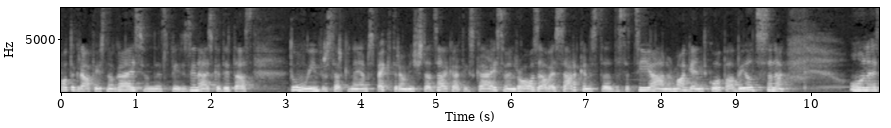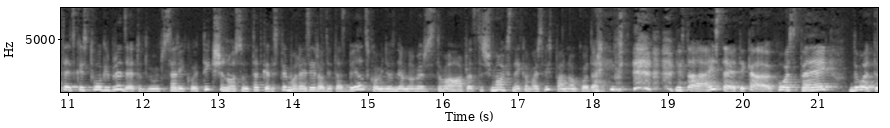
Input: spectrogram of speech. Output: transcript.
fotogrāfijas no gaisa, un es biju zinājis, ka ir tās tuvu infrasarkanajam spektram. Viņš ir tāds ārkārtīgi skaists, vai rozā, vai sarkanas, tas ar ciānu, ar magentu kopā bildes sanāk. Un es teicu, ka es to gribu redzēt, un mums sarīkoja tikšanos. Tad, kad es pirmo reizi ieraudzīju tās bildes, ko viņi uzņem no manis, es domāju, ārprāts, tas māksliniekam vairs vispār nav ko darīt. jo tā estētika, ko spēj dot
